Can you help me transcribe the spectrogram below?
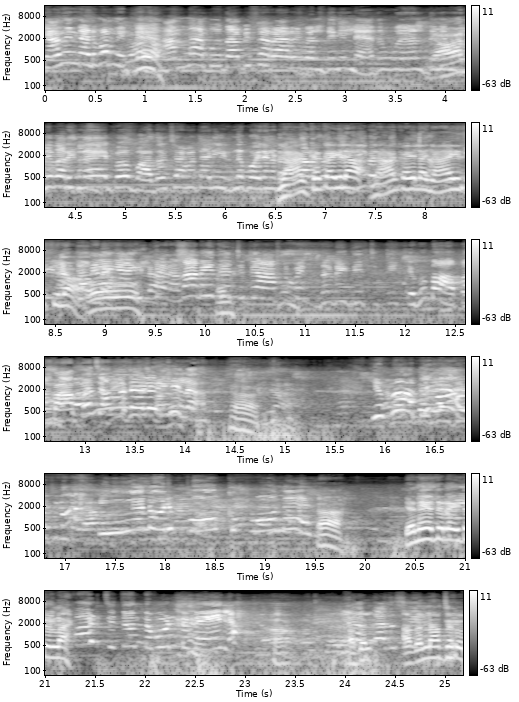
ഞാൻ നിന്നോട് പറഞ്ഞിട്ടേ അന്ന് അബുദാബി ഫെറാറി വേൾഡിനില്ലേ? അത് വേൾഡ് ഞാൻ പറയുന്ന ഇപ്പൊ ബദൽ ചാമത്താലി ഇരുന്ന് പോയി ഞാൻ കയ്യില ഞാൻ കയ്യില ഞാൻ ഇരിക്കില്ല. ഓ. ബാപ്പ ആ. ഇങ്ങനെ ഒരു പോക്ക് പോന്നേ. ആ. അതല്ലാത്തൊരു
